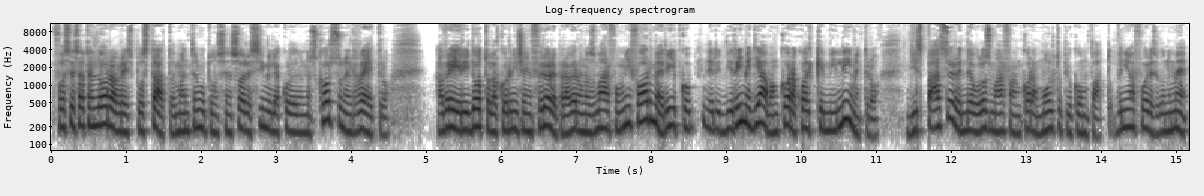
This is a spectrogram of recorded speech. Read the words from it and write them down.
fosse stato in loro avrei spostato e mantenuto un sensore simile a quello dell'anno scorso nel retro avrei ridotto la cornice inferiore per avere uno smartphone uniforme, rimediavo ancora qualche millimetro di spazio e rendevo lo smartphone ancora molto più compatto. Veniva fuori, secondo me,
